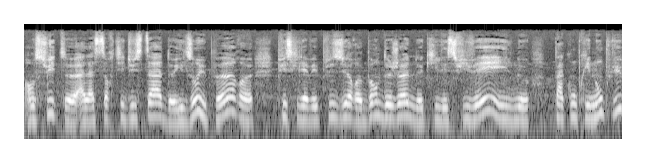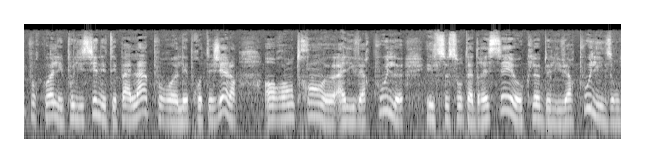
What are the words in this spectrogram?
Ensuite, à la sortie du stade, ils ont eu peur puisqu'il y avait plusieurs bandes de jeunes qui les suivaient et ils n'ont pas compris non plus pourquoi les policiers n'étaient pas là pour les protéger. Alors en rentrant à Liverpool, ils se sont adressés au club de Liverpool. Ils ont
